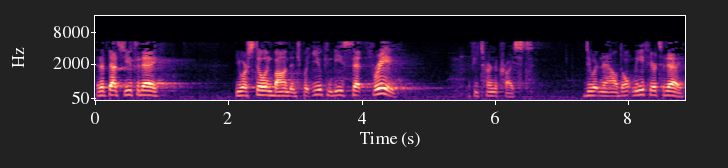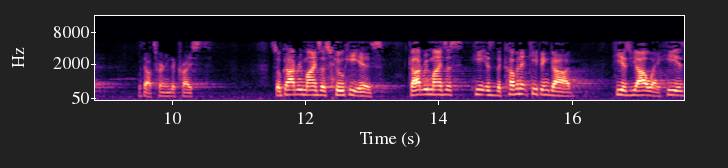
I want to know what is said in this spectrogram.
And if that's you today, you are still in bondage, but you can be set free if you turn to Christ. Do it now. Don't leave here today without turning to Christ. So God reminds us who He is. God reminds us He is the covenant keeping God. He is Yahweh. He is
